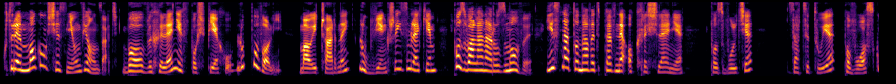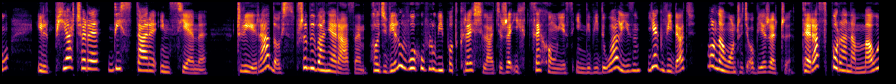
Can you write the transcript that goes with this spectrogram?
które mogą się z nią wiązać, bo wychylenie w pośpiechu lub powoli, małej czarnej lub większej z mlekiem, pozwala na rozmowy. Jest na to nawet pewne określenie. Pozwólcie, zacytuję po włosku, il piacere di stare insieme, czyli radość z przebywania razem. Choć wielu Włochów lubi podkreślać, że ich cechą jest indywidualizm, jak widać, można łączyć obie rzeczy. Teraz pora na mały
